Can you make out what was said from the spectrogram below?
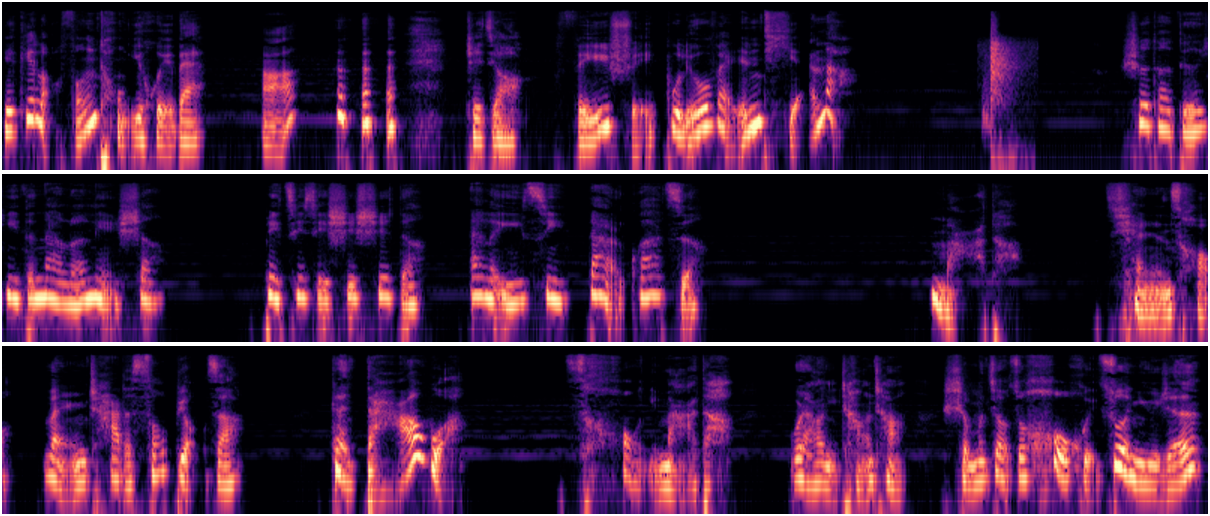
也给老冯捅一回呗，啊，这叫肥水不流外人田呐！说到得意的纳兰脸上，被结结实实的挨了一记大耳刮子。妈的，千人操万人插的骚婊子，敢打我！操你妈的！我让你尝尝什么叫做后悔做女人！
